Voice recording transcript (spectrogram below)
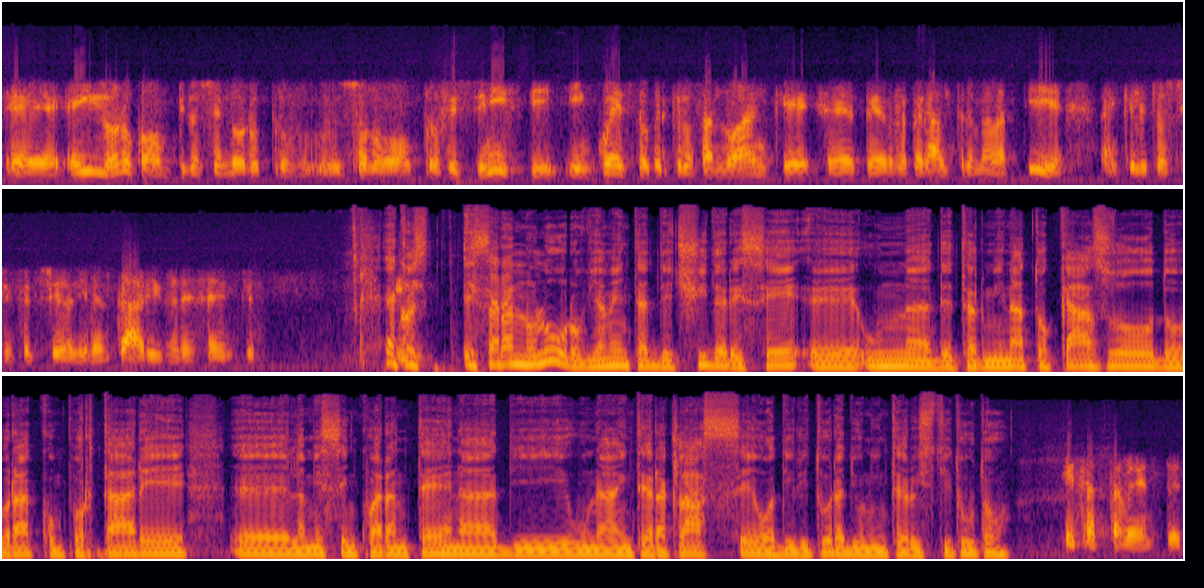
Eh, è il loro compito se loro prof- sono professionisti in questo perché lo fanno anche eh, per, per altre malattie, anche le tossinfezioni alimentari per esempio. Ecco, e saranno loro ovviamente a decidere se eh, un determinato caso dovrà comportare eh, la messa in quarantena di una intera classe o addirittura di un intero istituto? Esattamente,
